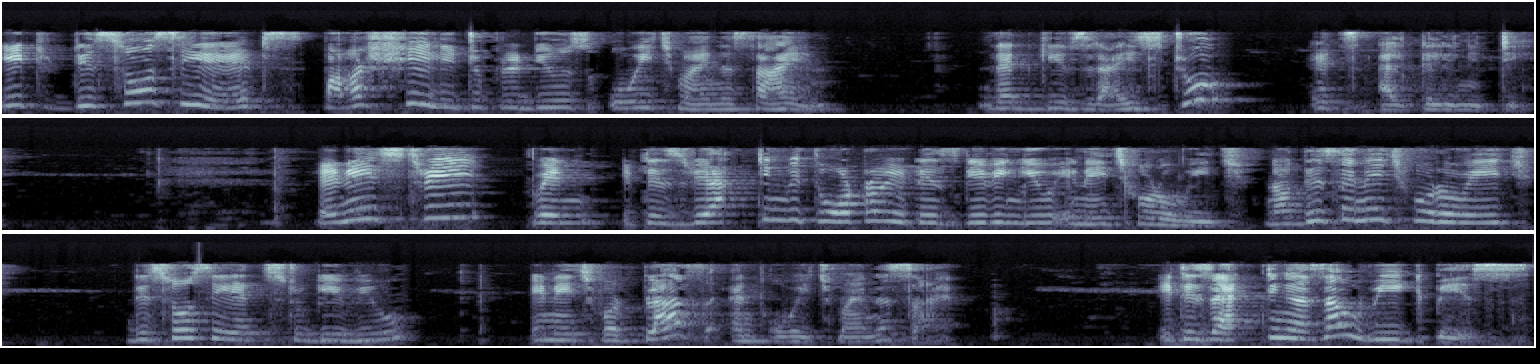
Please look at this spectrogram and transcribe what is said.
It dissociates partially to produce OH minus ion that gives rise to its alkalinity. NH3 when it is reacting with water it is giving you NH4OH. Now this NH4OH dissociates to give you NH4 plus and OH minus ion. It is acting as a weak base.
